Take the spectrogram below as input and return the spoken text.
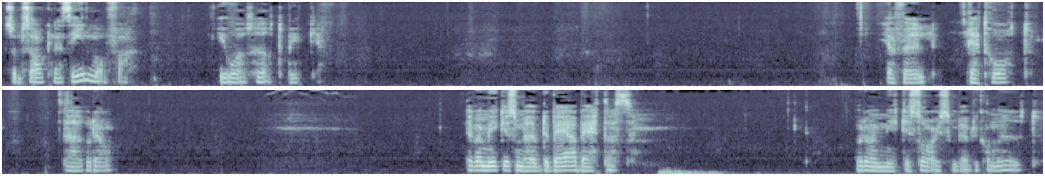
som saknade sin morfar oerhört mycket. Jag föll rätt hårt där och då. Det var mycket som behövde bearbetas. Och det var mycket sorg som behövde komma ut.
